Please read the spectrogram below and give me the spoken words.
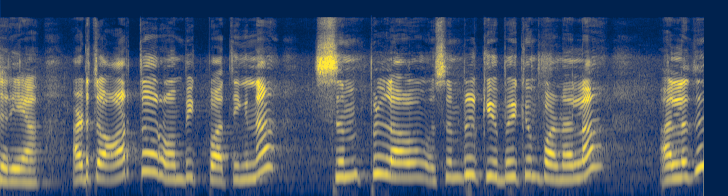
சரியா? அடுத்து ஆர்த்தோ ரோம்பிக் பார்த்தீங்கன்னா சிம்பிளாகவும் சிம்பிள் கியூபிக்கும் பண்ணலாம் அல்லது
